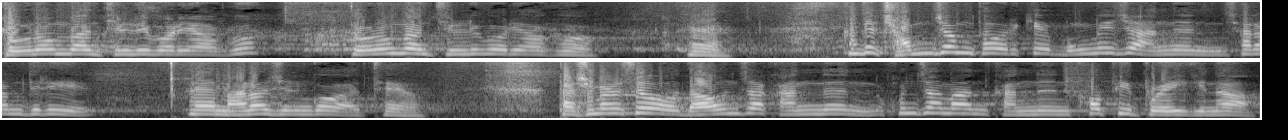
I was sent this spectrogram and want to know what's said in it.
도넛만 딜리버리하고 도넛만 딜리버리하고. 예. 근데 점점 더 이렇게 목매지 않는 사람들이 예, 많아지는 것 같아요. 다시 말해서 나 혼자 갖는 혼자만 갖는 커피 브레이크나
